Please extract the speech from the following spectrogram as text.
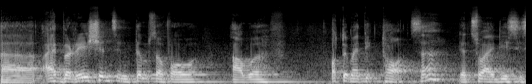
uh, aberrations in terms of our, our automatic thoughts. Huh? That's why this is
